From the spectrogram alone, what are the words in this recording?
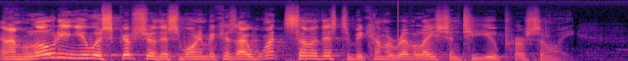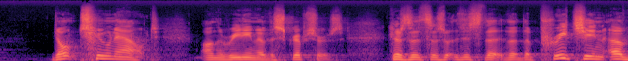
And I'm loading you with scripture this morning because I want some of this to become a revelation to you personally. Don't tune out on the reading of the scriptures because it's, it's the, the, the preaching of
